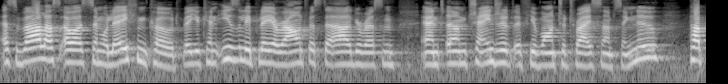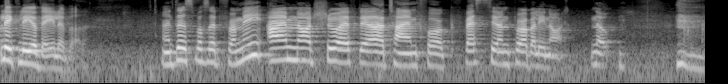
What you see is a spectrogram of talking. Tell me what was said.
as well as our simulation code, where you can easily play around with the algorithm and um, change it if you want to try something new, publicly available. And this was it from me. I'm not sure if there are time for questions, probably not. No.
